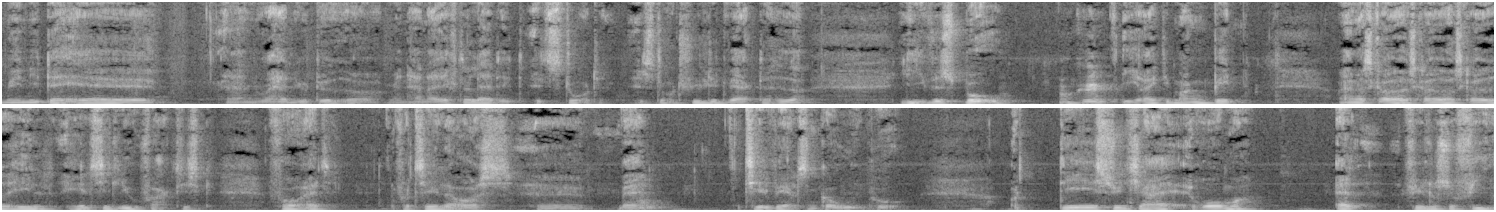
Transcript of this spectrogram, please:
Men i dag, øh, ja, nu er han jo død, og, men han har efterladt et, et, stort, et stort fyldigt værk, der hedder Livets Bog, Okay. i rigtig mange bind. Og han har skrevet og skrevet og skrevet hele, hele sit liv faktisk, for at fortælle os, øh, hvad tilværelsen går ud på. Og det synes jeg rummer al filosofi.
